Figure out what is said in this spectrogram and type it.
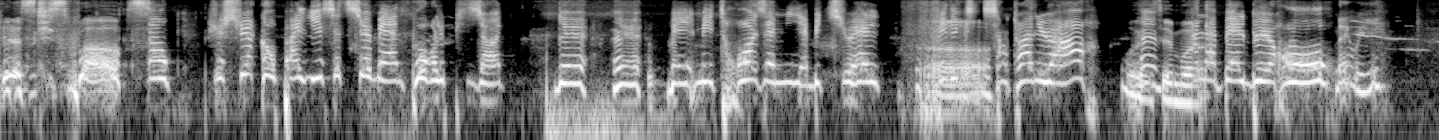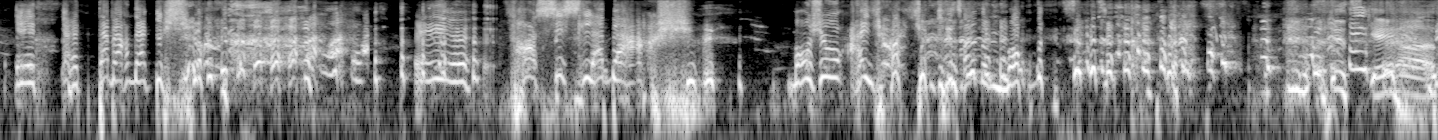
Qu'est-ce qui se passe? Donc, je suis accompagné cette semaine pour l'épisode de euh, mes, mes trois amis habituels. Félix Antoine Huard, Oui, euh, c'est moi. Annabelle Bureau Ben oui. et euh, Tabarnak de chat. et euh, Francis Lamarche. Bonjour. Aïe, aïe, aïe, ça de monde. C'est chaos!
